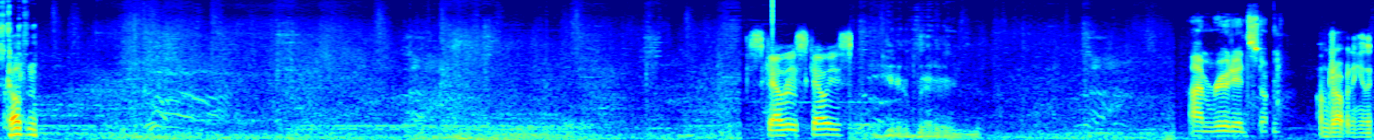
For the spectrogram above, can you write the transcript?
Skeleton. Skelly, Skellies. I'm rooted, Storm. I'm dropping healing.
